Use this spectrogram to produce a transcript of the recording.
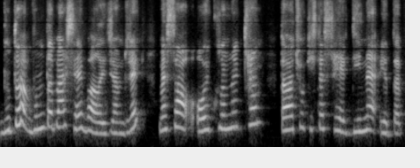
bu da bunu da ben şeye bağlayacağım direkt. Mesela oy kullanırken daha çok işte sevdiğine ya da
